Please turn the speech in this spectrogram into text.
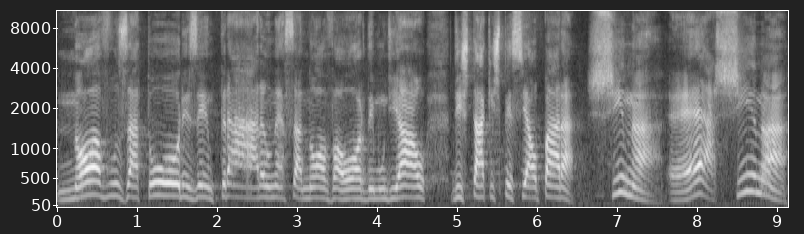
Novos atores entraram nessa nova ordem mundial. Destaque especial para China. É, a China,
